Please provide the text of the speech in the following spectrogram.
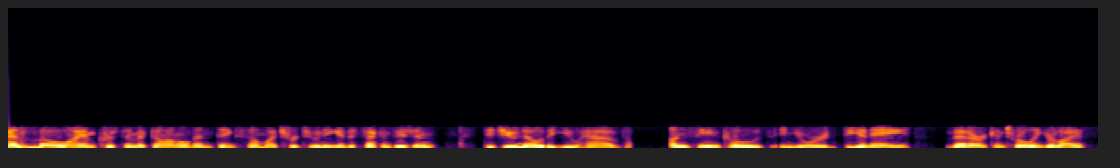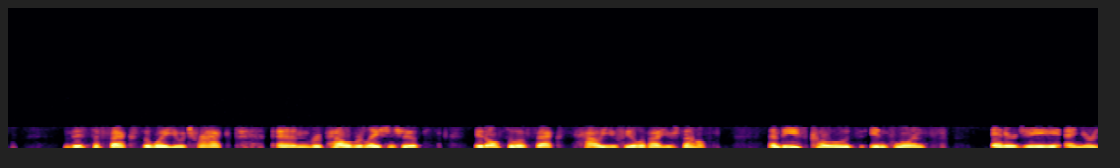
Hello, I am Kristen McDonald, and thanks so much for tuning into Second Vision. Did you know that you have unseen codes in your DNA that are controlling your life? This affects the way you attract and repel relationships. It also affects how you feel about yourself. And these codes influence energy and your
